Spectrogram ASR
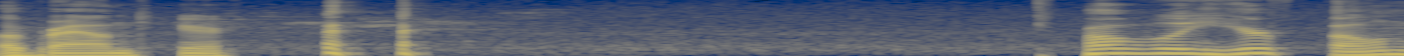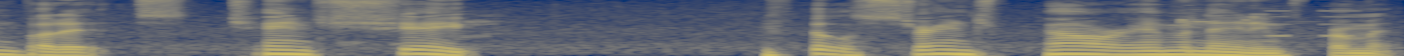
around here. it's probably your phone, but it's changed shape. You feel a strange power emanating from it.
